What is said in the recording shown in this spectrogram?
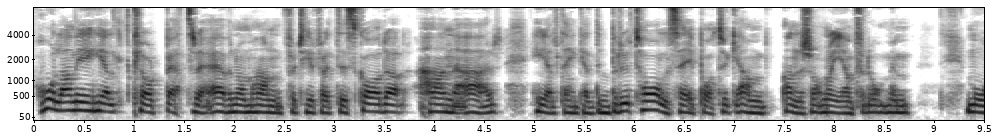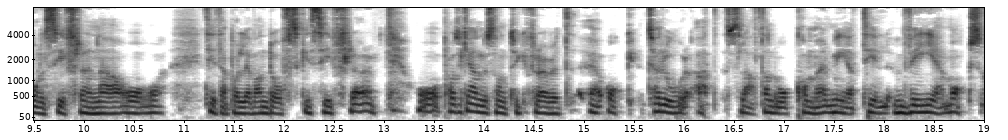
Håland är helt klart bättre, även om han för tillfället är skadad. Han är helt enkelt brutal, säger Patrik Andersson och jämför då med målsiffrorna och titta på Lewandowskis siffror. Och Patrik Andersson tycker för övrigt eh, och tror att Zlatan då kommer med till VM också.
